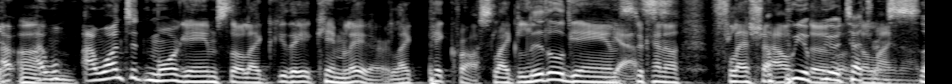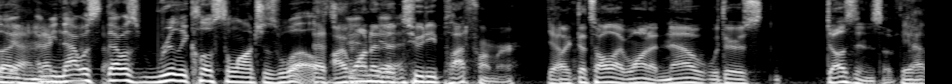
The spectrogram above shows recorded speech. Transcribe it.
I, I w- I wanted more games though, like they came later, like Picross, like little games Yes. to kind of flesh out Puyo the, Puyo the Tetris. lineup. Like, Yeah, I mean, kind that was that was really close to launch as well. That's I wanted Yeah. a 2D platformer. Yeah. Like that's all I wanted. Now there's dozens of them. Yeah.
